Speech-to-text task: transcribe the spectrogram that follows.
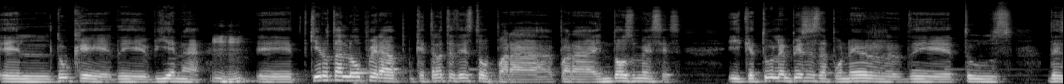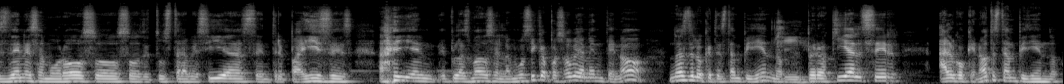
el duque de Viena eh, quiero tal ópera que trate de esto para, para en dos meses y que tú le empieces a poner de tus desdenes amorosos o de tus travesías entre países ahí en, plasmados en la música, pues obviamente no, no es de lo que te están pidiendo, Sí. pero aquí al ser algo que no te están pidiendo,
